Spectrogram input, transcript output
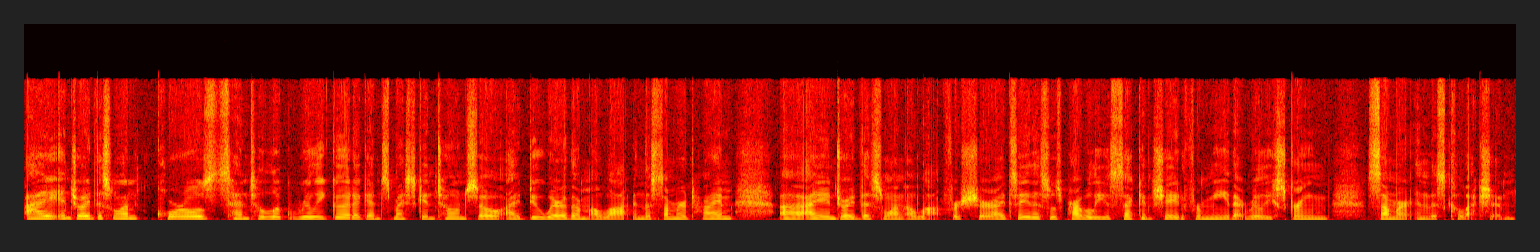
I enjoyed this one. Corals tend to look really good against my skin tone, so I do wear them a lot in the summertime. Uh, I enjoyed this one a lot for sure. I I'd say this was probably a second shade for me that really screamed summer in this collection.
